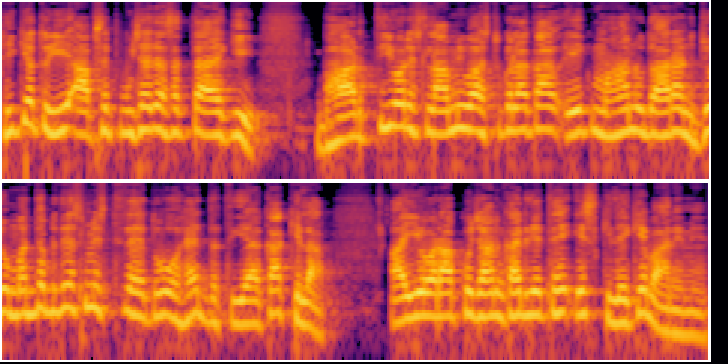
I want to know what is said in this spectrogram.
ठीक है तो ये आपसे पूछा जा सकता है कि भारतीय और इस्लामी वास्तुकला का एक महान उदाहरण जो मध्य प्रदेश में स्थित है तो वो है दतिया का किला। आइए और आपको जानकारी देते हैं इस किले के बारे में।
